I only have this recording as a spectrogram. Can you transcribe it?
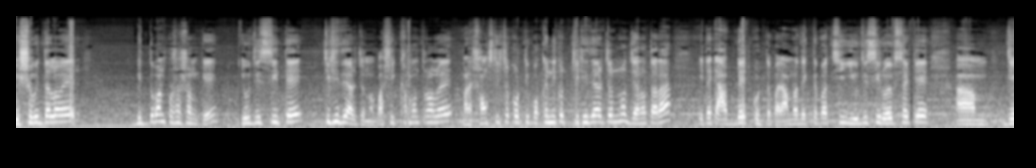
বিশ্ববিদ্যালয়ের বিদ্যমান প্রশাসনকে ইউজিসিতে চিঠি দেওয়ার জন্য বা শিক্ষা মন্ত্রণালয়ে মানে সংশ্লিষ্ট কর্তৃপক্ষের নিকট চিঠি দেওয়ার জন্য যেন তারা এটাকে আপডেট করতে পারে। আমরা দেখতে পাচ্ছি ইউজিসির ওয়েবসাইটে যে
